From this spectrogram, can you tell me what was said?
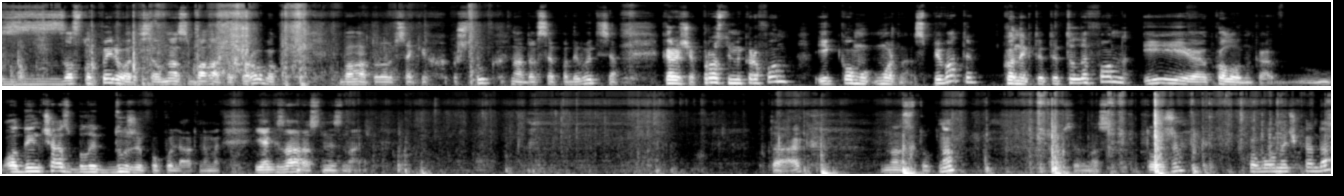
застопирюватися. У нас багато коробок, багато всяких штук, треба все подивитися. Коротше, просто мікрофон, якому можна співати, конектити телефон і колонка. Один час були дуже популярними. Як зараз, не знаю. Так, наступна. Це в нас теж колоночка, да?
